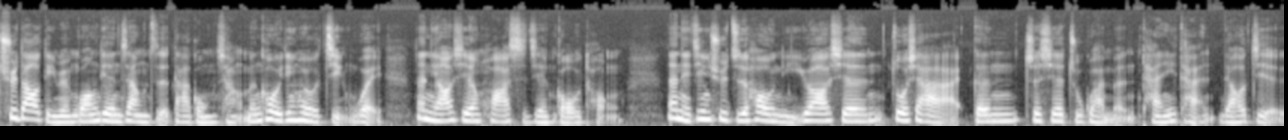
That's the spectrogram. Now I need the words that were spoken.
去到鼎元光电这样子的大工厂门口，一定会有警卫。那你要先花时间沟通，那你进去之后，你又要先坐下来跟这些主管们谈一谈，了解。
